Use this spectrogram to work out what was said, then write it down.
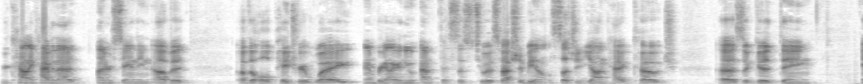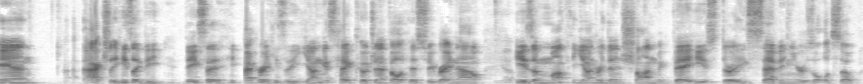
you're kind of like having that understanding of it, of the whole Patriot way, and bringing like a new emphasis to it, especially being such a young head coach, uh, is a good thing. And actually, he's like the they said he, I heard he's the youngest head coach in NFL history right now. Yep. He is a month younger than Sean McVay. He is 37 years old. So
